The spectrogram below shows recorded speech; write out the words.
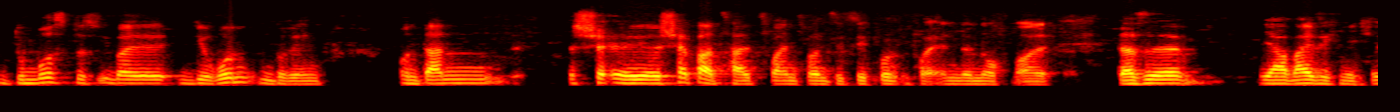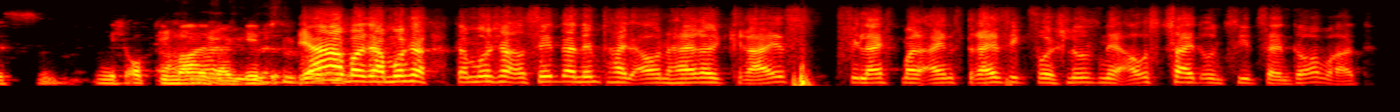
du musst es über die Runden bringen. Und dann äh, scheppert halt 22 Sekunden vor Ende nochmal. Das, äh, ja, weiß ich nicht, ist nicht optimal. Ja, da geht ja aber da muss, er, da muss er auch sehen, da nimmt halt auch ein Harald Kreis vielleicht mal 1,30 vor Schluss eine Auszeit und zieht sein Torwart.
